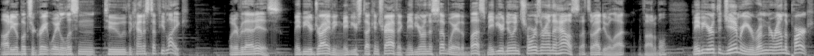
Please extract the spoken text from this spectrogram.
Audiobooks are a great way to listen to the kind of stuff you like, whatever that is. Maybe you're driving, maybe you're stuck in traffic, maybe you're on the subway or the bus, maybe you're doing chores around the house. That's what I do a lot with Audible. Maybe you're at the gym or you're running around the park,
